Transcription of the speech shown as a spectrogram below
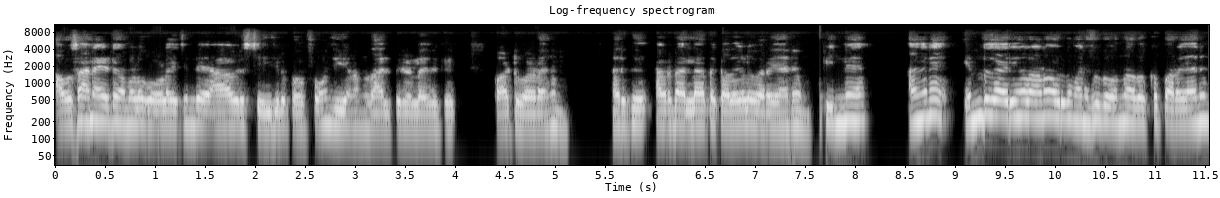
അവസാനമായിട്ട് നമ്മുടെ കോളേജിന്റെ ആ ഒരു സ്റ്റേജിൽ പെർഫോം ചെയ്യണം താല്പര്യമുള്ളവർക്ക് പാട്ട് പാടാനും അവർക്ക് അവരുടെ അല്ലാത്ത കഥകൾ പറയാനും പിന്നെ അങ്ങനെ എന്ത് കാര്യങ്ങളാണോ അവർക്ക് മനസ്സ് തോന്നുന്നത് അതൊക്കെ പറയാനും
